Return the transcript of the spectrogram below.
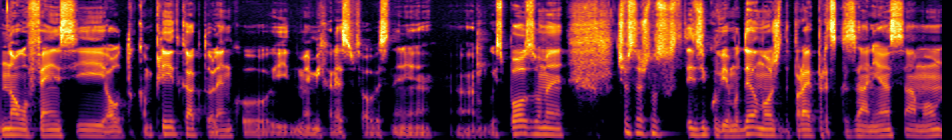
много фенси, autocomplete, както Ленко и ме ми харесва това обяснение а, го използваме, че всъщност езиковия модел може да прави предсказания само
